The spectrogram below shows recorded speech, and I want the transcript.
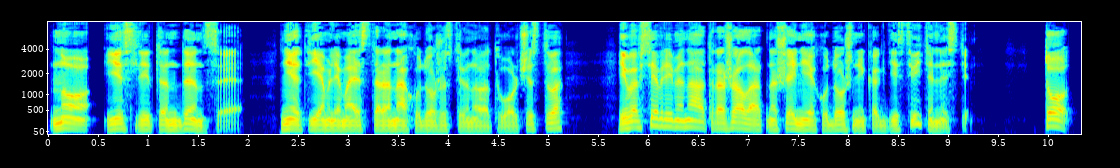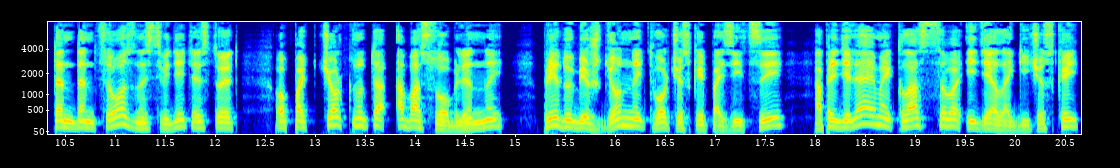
Но если тенденция – неотъемлемая сторона художественного творчества и во все времена отражала отношение художника к действительности, то тенденциозность свидетельствует о подчеркнуто обособленной, предубежденной творческой позиции – определяемой классово-идеологической,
